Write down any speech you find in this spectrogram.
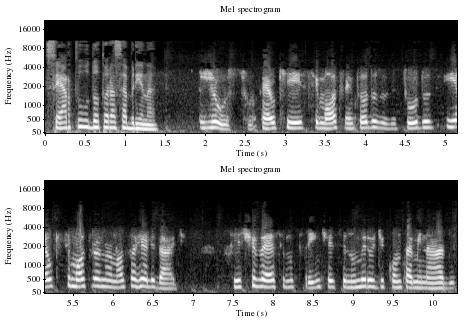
Certo, doutora Sabrina? Justo. É o que se mostra em todos os estudos e é o que se mostra na nossa realidade. Se estivéssemos frente a esse número de contaminados,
